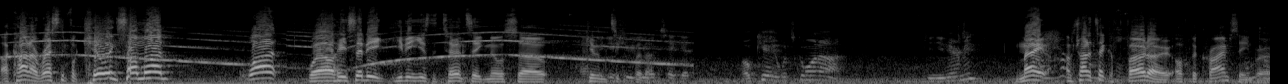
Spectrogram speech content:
I can't arrest him for killing someone? What? Well, he said he, he didn't use the turn signal, so give him a ticket for that. Okay, what's going on? Can you hear me? Mate, I'm trying to take a photo of the crime scene, bro.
